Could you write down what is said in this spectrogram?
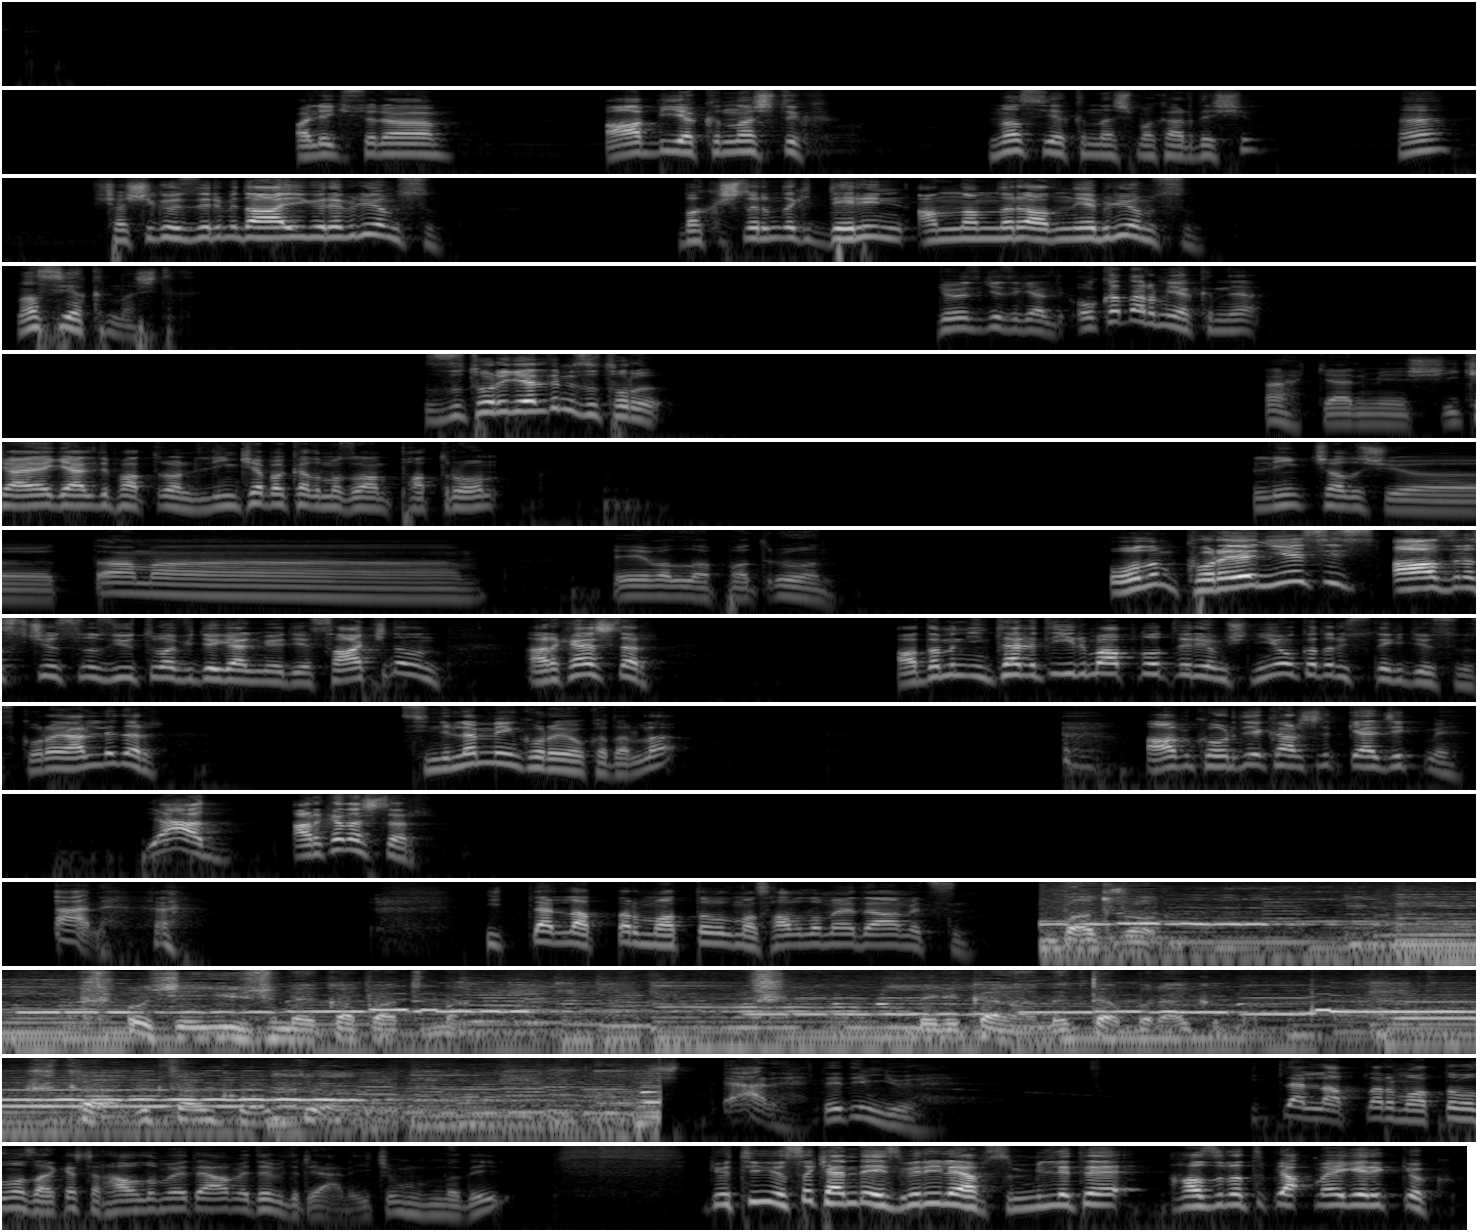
Aleykümselam. Abi yakınlaştık. Nasıl yakınlaşma kardeşim? Ha? Şaşı gözlerimi daha iyi görebiliyor musun? Bakışlarımdaki derin anlamları anlayabiliyor musun? Nasıl yakınlaştık? Göz gezi geldik. O kadar mı yakın ya? Zıtoru geldi mi Zıtoru? Heh gelmiş. Hikaye geldi patron. Linke bakalım o zaman patron. Link çalışıyor. Tamam. Eyvallah patron. Oğlum Kore'ye niye siz ağzına sıçıyorsunuz YouTube'a video gelmiyor diye? Sakin olun. Arkadaşlar. Adamın interneti 20 upload veriyormuş. Niye o kadar üstüne gidiyorsunuz? Koray halleder. Sinirlenmeyin Koray'a o kadar la. Abi Kordi'ye karşılık gelecek mi? Ya arkadaşlar. Yani. İtlerle atlar muhatap olmaz. Havlamaya devam etsin. Patron. O şeyi yüzüme kapatma. Beni karanlıkta bırakma. Karanlıktan korkuyorum. Yani dediğim gibi. İtlerle atlar muhatap olmaz arkadaşlar. Havlamaya devam edebilir yani. Hiç umurumda değil. Götü yiyorsa kendi ezberiyle yapsın. Millete hazırlatıp yapmaya gerek yok.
